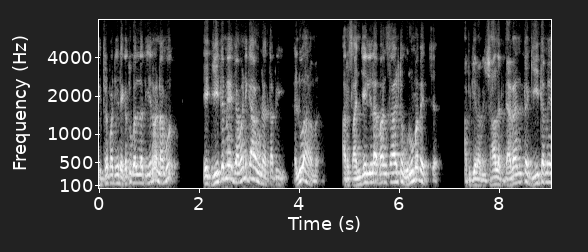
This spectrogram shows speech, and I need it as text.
චිත්‍රපටියට එකතු කරලා තියෙනවා. නමුත් ඒ ගීතමය ජවනිකා වුණත් අපි ඇලුවාම අර සංජය ලීලා බන්සාලට උරුම වෙච්ච අපි කියන විශාල දැවැන්ත ගීතමය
